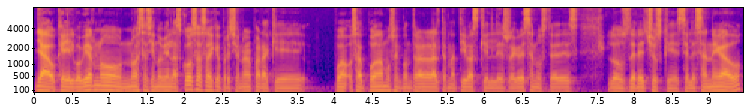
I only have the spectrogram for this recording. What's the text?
ya, ok, el gobierno no está haciendo bien las cosas, hay que presionar para que o sea, podamos encontrar alternativas que les regresen a ustedes los derechos que se les han negado,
